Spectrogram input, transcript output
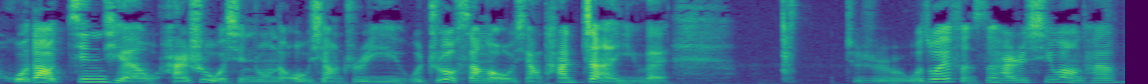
活到今天还是我心中的偶像之一。我只有三个偶像，他占一位。就是我作为粉丝，还是希望他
